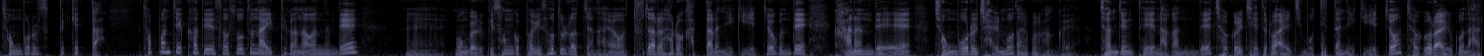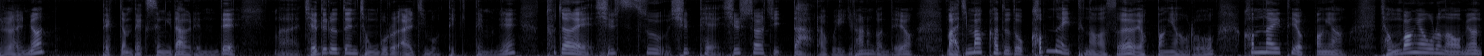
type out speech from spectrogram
정보를 습득했다. 첫 번째 카드에서 소드 나이트가 나왔는데 예, 뭔가 이렇게 성급하게 서둘렀잖아요. 투자를 하러 갔다는 얘기겠죠. 근데 가는데 정보를 잘못 알고 간 거예요. 전쟁터에 나갔는데 적을 제대로 알지 못했다는 얘기겠죠. 적을 알고 나를 알면 백전백승이다 그랬는데 아, 제대로 된 정보를 알지 못했기 때문에 투자에 실수, 실패, 실수할 수 있다라고 얘기를 하는 건데요. 마지막 카드도 컵나이트 나왔어요. 역방향으로. 컵나이트 역방향. 정방향으로 나오면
